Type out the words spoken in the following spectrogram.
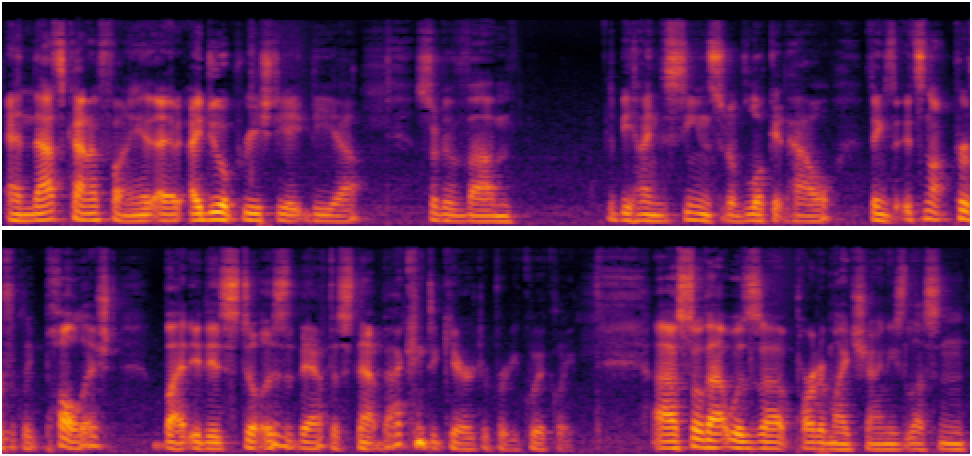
And that's kind of funny. I, I do appreciate the uh, sort of um, behind the scenes sort of look at how things. It's not perfectly polished, but it is still is they have to snap back into character pretty quickly. Uh, so that was uh, part of my Chinese lesson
